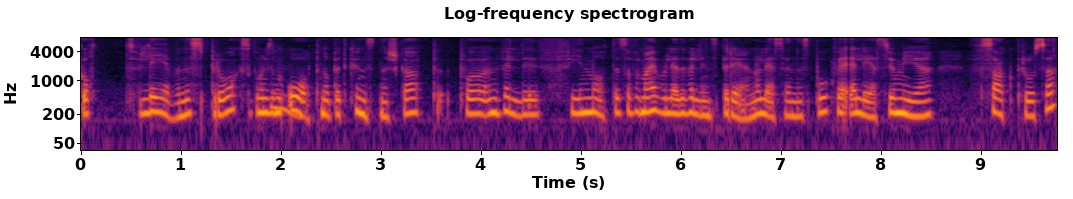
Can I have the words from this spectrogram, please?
godt levende språk, så kan man liksom Mm. åpne opp et kunstnerskap på en veldig fin måte. Så for meg ble det veldig inspirerende å lese hennes bok, for jeg leser jo mye sakprosa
